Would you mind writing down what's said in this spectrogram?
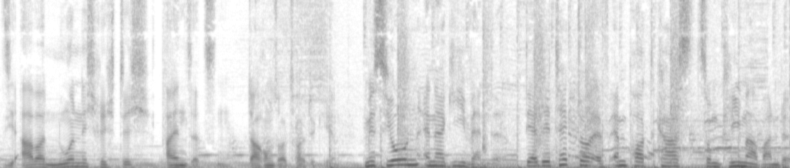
Sie aber nur nicht richtig einsetzen. Darum soll es heute gehen. Mission Energiewende, der Detektor FM Podcast zum Klimawandel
